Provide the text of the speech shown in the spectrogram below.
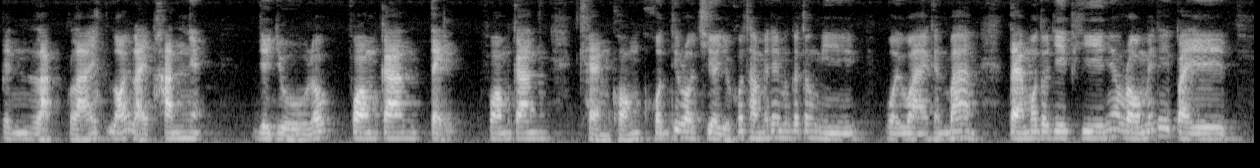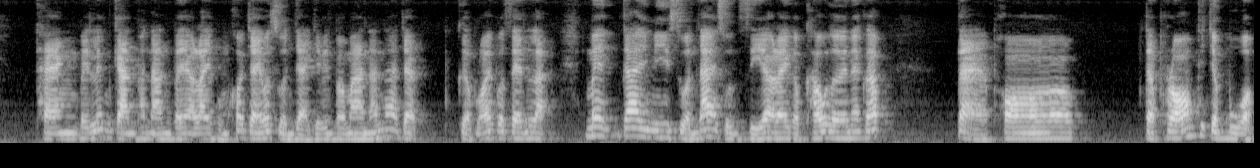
เป็นหลักหลายร้อยหลายพันเนี่ย อยู่ๆแล้วฟอร์มการเตะฟอร์มการแข่งของคนที่เราเชียร์อยู่เขาทำไม่ได้มันก็ต้องมีโวยวายกันบ้าง แต่ MotoGP เนี่ยเราไม่ได้ไปแทงไปเล่นการพนันไปอะไร ผมเข้าใจว่าส่วนใหญ่จะเป็นประมาณนั้นน่าจะเกือบร้อยเปอร์เซ็นต์ละไม่ได้มีส่วนได้ส่วนเสียอะไรกับเขาเลยนะครับ แต่พอแต่พร้อมที่จะบวก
